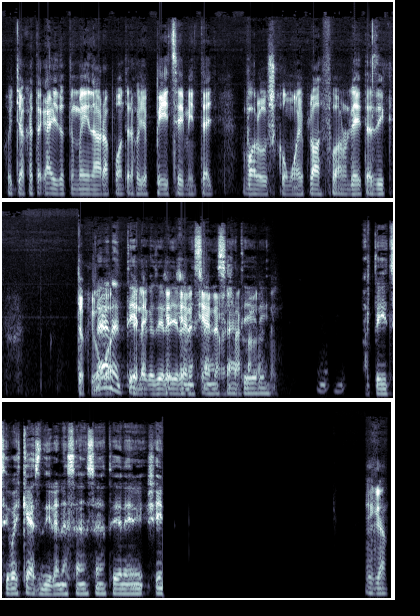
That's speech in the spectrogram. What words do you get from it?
hogy gyakorlatilag eljutottunk megint arra pontra, hogy a PC mint egy valós komoly platform létezik, tök jó volt. Tényleg azért egy reneszánszát éri. A PC, vagy kezdi reneszánszát éri. És én... Igen.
